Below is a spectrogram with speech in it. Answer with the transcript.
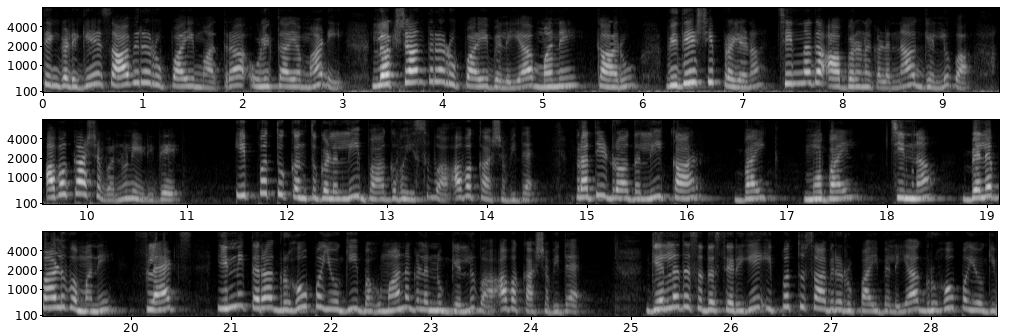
ತಿಂಗಳಿಗೆ ಸಾವಿರ ರೂಪಾಯಿ ಮಾತ್ರ ಉಳಿತಾಯ ಮಾಡಿ ಲಕ್ಷಾಂತರ ರೂಪಾಯಿ ಬೆಲೆಯ ಮನೆ, ಕಾರು, ವಿದೇಶಿ ಪ್ರಯಾಣ, ಚಿನ್ನದ ಆಭರಣಗಳನ್ನು ಗೆಲ್ಲುವ ಅವಕಾಶವನ್ನು ನೀಡಿದೆ. ಇಪ್ಪತ್ತು ಕಂತುಗಳಲ್ಲಿ ಭಾಗವಹಿಸುವ ಅವಕಾಶವಿದೆ. ಪ್ರತಿ ಡ್ರಾದಲ್ಲಿ ಕಾರ್, ಬೈಕ್, ಮೊಬೈಲ್, ಚಿನ್ನ ಬೆಲೆಬಾಳುವ ಮನೆ, ಫ್ಲ್ಯಾಟ್ಸ್ ಇನ್ನಿತರ ಗೃಹೋಪಯೋಗಿ ಬಹುಮಾನಗಳನ್ನು ಗೆಲ್ಲುವ ಅವಕಾಶವಿದೆ. ಗೆಲ್ಲದ ಸದಸ್ಯರಿಗೆ ಇಪ್ಪತ್ತು ಸಾವಿರ ರೂಪಾಯಿ ಬೆಲೆಯ ಗೃಹೋಪಯೋಗಿ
